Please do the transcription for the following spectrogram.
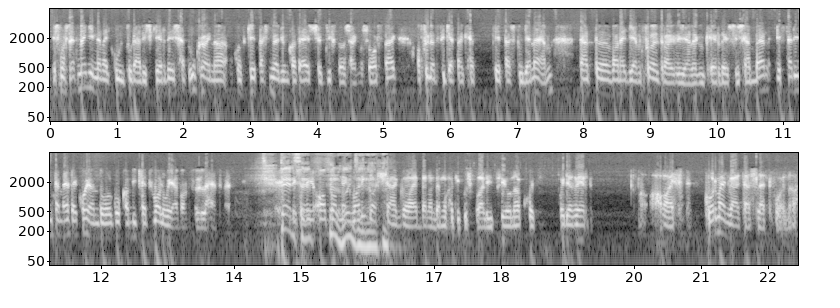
és most ez megint nem egy kulturális kérdés, hát Ukrajnahoz képest mi vagyunk az első biztonságos ország, a Fülöp-szigetekhez képest ugye nem, tehát van egy ilyen földrajzi jellegű kérdés is ebben, és szerintem ezek olyan dolgok, amiket valójában föl lehet venni. Persze, és abban meg van igazsága ebben a demokratikus koalíciónak, hogy, hogy azért ha ezt kormányváltás lett volna,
